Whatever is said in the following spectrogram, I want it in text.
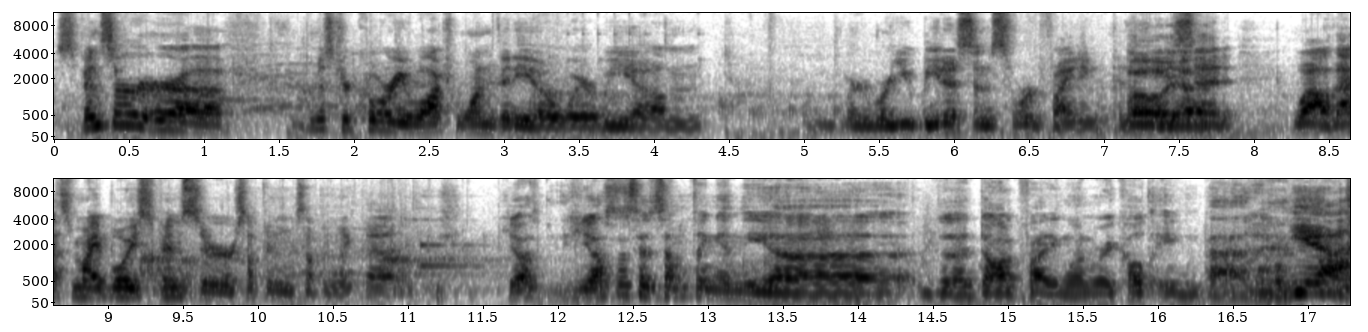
Spencer or uh, Mr. Corey watched one video where we um, where, where you beat us in sword fighting because Oh, he yeah. said, "Wow, that's my boy Spencer" or something, something like that. He also, he also said something in the uh, the dog fighting one where he called Aiden bad. Yeah.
